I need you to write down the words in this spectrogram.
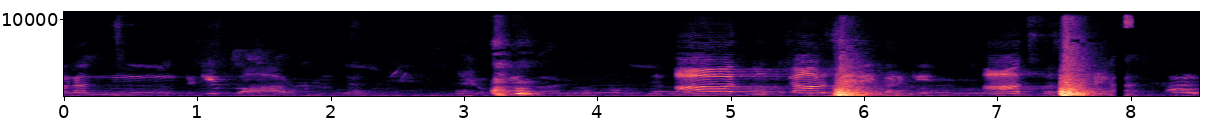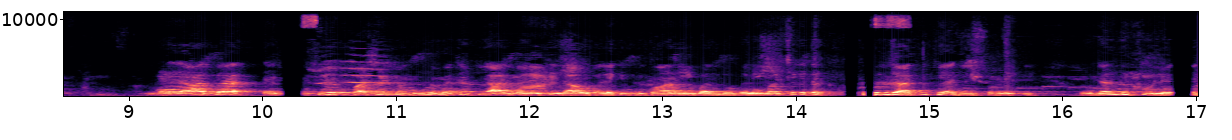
अनंत के द्वार। शुभ के द्वार। आत्मोपचार से लेकर के आत्म नहीं आज मैं एक सौ एक परसेंट मूड में था कि आज मैं लेके जाऊँगा लेकिन दुकान ही बंद हो गई। नहीं बल्कि तो खुल जाती थी अज़ीज़ सोने की। वो जल्दी खोल लेते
